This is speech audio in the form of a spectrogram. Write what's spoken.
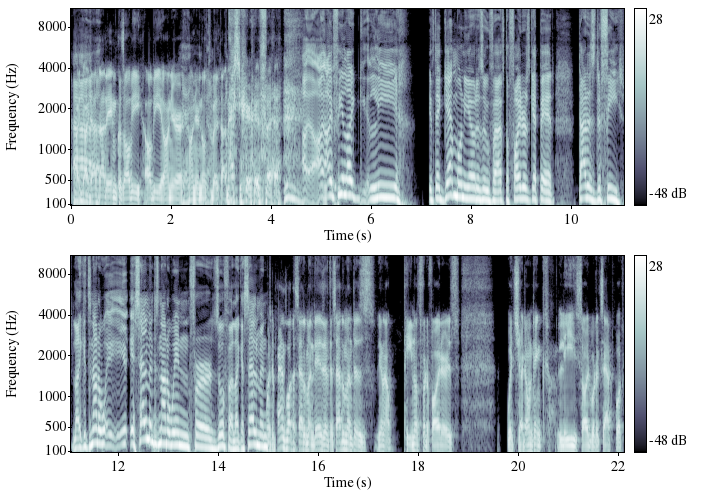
I'd, I'd Uh, add that in because I'll be I'll be on your Yeah, on your nuts yeah. about that next year. If uh, I, I, I feel like Le, if they get money out of Zuffa, if the fighters get paid, that is defeat. Like it's not a a settlement is not a win for Zuffa. Like a settlement, well, it depends what the settlement is. If the settlement is you know peanuts for the fighters, which I don't think Le's side would accept, but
